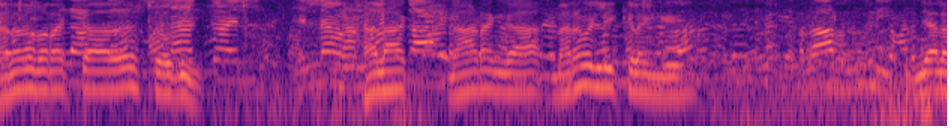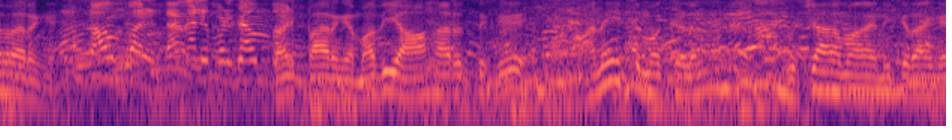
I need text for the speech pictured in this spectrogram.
மனத மறக்காத சொதி. நாடங்கா மரவள்ளி கிழங்கு பாருங்க. பாருங்க மதிய ஆகாரத்துக்கு அனைத்து மக்களும் உற்சாகமாக நிற்கிறாங்க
